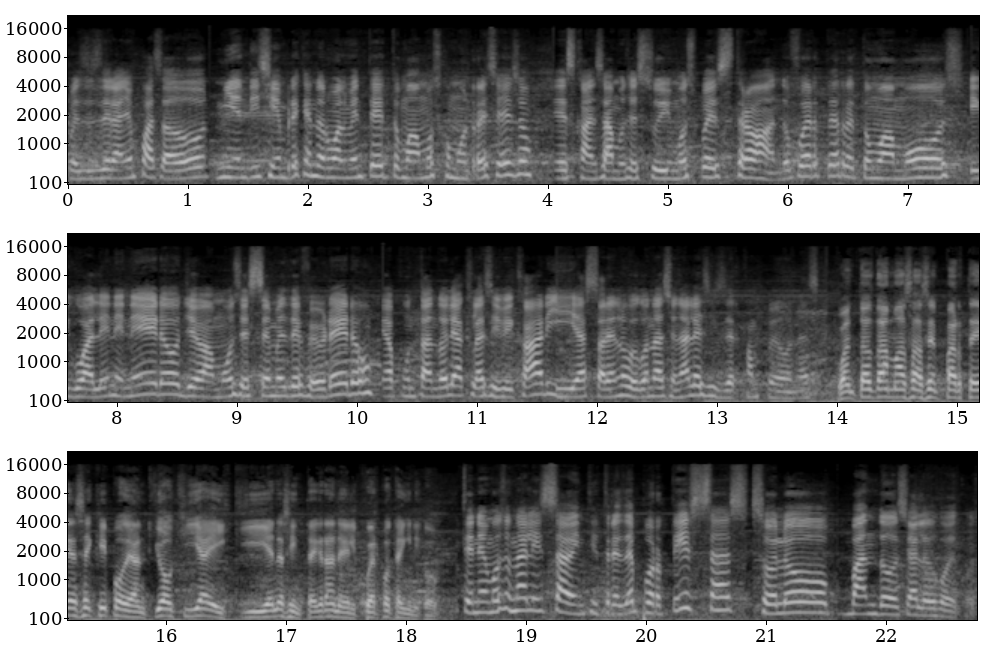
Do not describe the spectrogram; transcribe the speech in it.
pues desde el año pasado, ni en diciembre que normalmente tomamos como un receso, descansamos, estuvimos pues trabajando fuerte, retomamos igual en enero, llevamos este mes de febrero apuntándole a clasificar y a estar en los Juegos Nacionales y ser campeonas. ¿Cuántas damas hacen parte de ese equipo de Antioquia y quiénes integran el cuerpo técnico? Tenemos una lista de 23 deportistas, solo van 12 a los Juegos.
